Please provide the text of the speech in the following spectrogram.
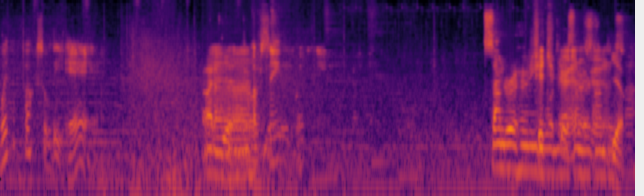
Where the fuck's all the air? I don't Yeah. know. Um, I've seen. Sundra Hooning Shoot towards your us, enemies. Sundra Hunters. Yep. Yeah,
